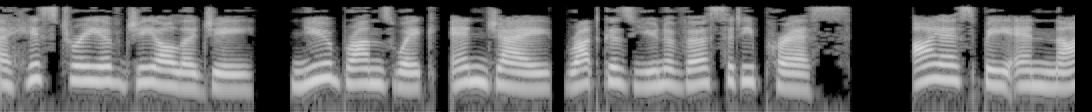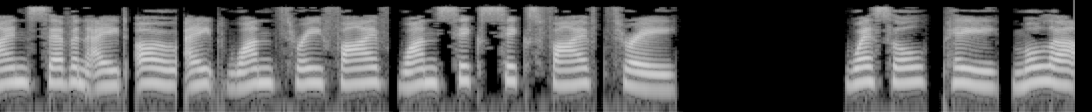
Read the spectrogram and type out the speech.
A History of Geology. New Brunswick, N.J., Rutgers University Press. ISBN 978-0-8135-1665-3. Wessel, P., Muller,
